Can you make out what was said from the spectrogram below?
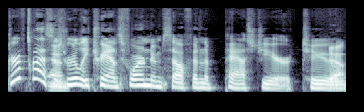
Driftglass has really transformed himself in the past year to Yeah.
